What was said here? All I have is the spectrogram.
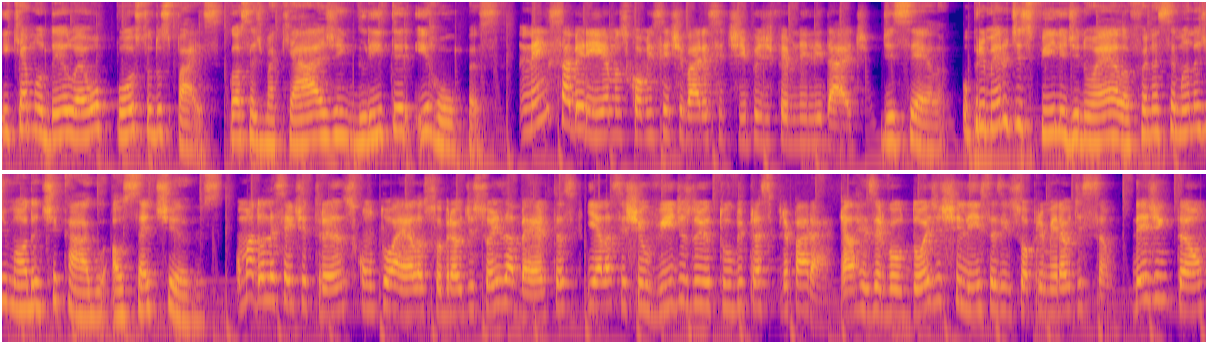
e que a modelo é o oposto dos pais. Gosta de maquiagem, glitter e roupas. Nem saberíamos como incentivar esse tipo de feminilidade, disse ela. O primeiro desfile de Noella foi na Semana de Moda de Chicago, aos 7 anos. Uma adolescente trans contou a ela sobre audições abertas e ela assistiu vídeos do YouTube para se preparar. Ela reservou dois estilistas em sua primeira audição. Desde então,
